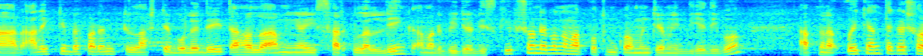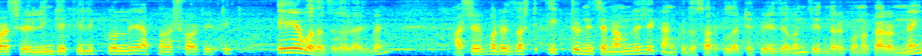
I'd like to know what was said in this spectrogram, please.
আর আরেকটি ব্যাপার আমি একটু লাস্টে বলে দিই তাহলে আমি এই সার্কুলার লিঙ্ক আমার ভিডিও ডিসক্রিপশন এবং আমার প্রথম কমেন্টে আমি দিয়ে দিব। আপনারা ওইখান থেকে সরাসরি লিঙ্কে ক্লিক করলে আপনারা সরাসরি ঠিক এই অবস্থাতে চলে আসবেন। আসার পরে জাস্ট একটু নিচে নামলে সেই কাঙ্ক্ষিত সার্কুলারটি পেয়ে যাবেন, চিন্তার কোনো কারণ নেই।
